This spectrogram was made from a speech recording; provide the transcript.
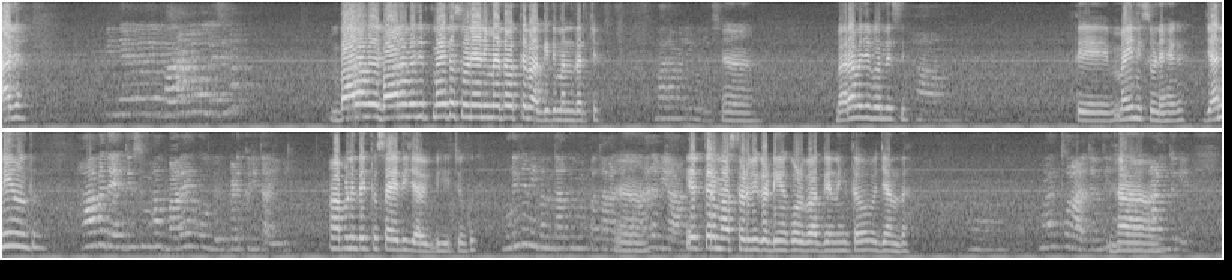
ਅੱਜ। 12 ਵਜੇ 12 ਵਜੇ ਮੈਂ ਤਾਂ ਸੁਣਿਆ ਨਹੀਂ ਮੈਂ ਤਾਂ ਉੱਥੇ ਭਾਗੀ ਦੀ ਮੰਦਿਰ 'ਚ। 12 ਵਜੇ ਬੋਲੇ ਸੀ। ਹਾਂ। 12 ਵਜੇ ਬੋਲੇ ਸੀ। ਹਾਂ। ਤੇ ਮੈਂ ਹੀ ਨਹੀਂ ਸੁਣਿਆ ਹੈਗਾ। ਜਾਨੀ ਹੁਣ ਤੂੰ? ਨਹੀਂ ਆਪਣੇ ਤਾਂ ਇੱਥੋਂ ਸਾਇਦ ਹੀ ਜਾਵੇ ਵੀ ਨਹੀਂ ਬੰਦਾ ਕੋਈ ਮੈਨੂੰ ਪਤਾ ਲੱਗ ਹਾਂ। ਗਿਆ ਮਾੜਾ ਜਿਹਾ ਵੀ ਆ ਇਹ ਤੇਰੇ ਮਾਸੜ ਵੀ ਗੱਡੀਆਂ ਕੋਲ ਵਗ ਗਏ ਨਹੀਂ ਤਾਂ ਉਹ ਜਾਂਦਾ। ਜਾਂਦੀ ਹਾਂ। ਰਾਜ ਗਏ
